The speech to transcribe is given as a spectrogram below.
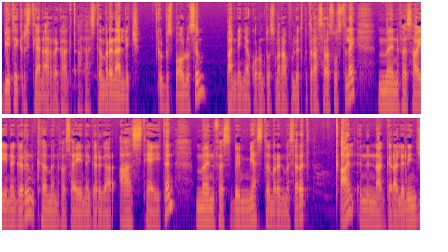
ቤተ ክርስቲያን አረጋግጣ ታስተምረናለች። ቅዱስ ጳውሎስም በአንደኛ ቆሮንቶስ ምዕራፍ 2 ቁጥር 13 ላይ መንፈሳዊ ነገርን ከመንፈሳዊ ነገር ጋር አስተያይተን መንፈስ በሚያስተምረን መሰረት ቃል እንናገራለን እንጂ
